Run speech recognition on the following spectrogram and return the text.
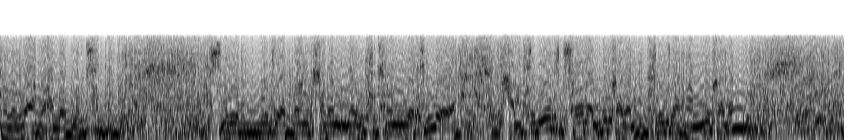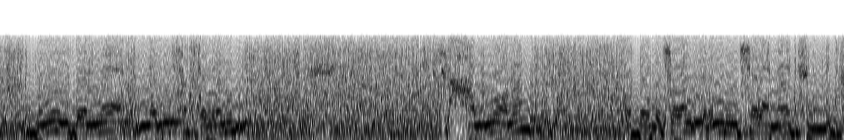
sallallahu aleyhi ve sellem. Şimdi bu hızlık yapan kadın nebi sallallahu getiriyor ya. Hadisi diyor ki sonra bu kadın hızlık yapan bu kadın Bunun üzerine nebi sallallahu hanımı olan Zevcisi olan ümmü selame'ye sığınıyor.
